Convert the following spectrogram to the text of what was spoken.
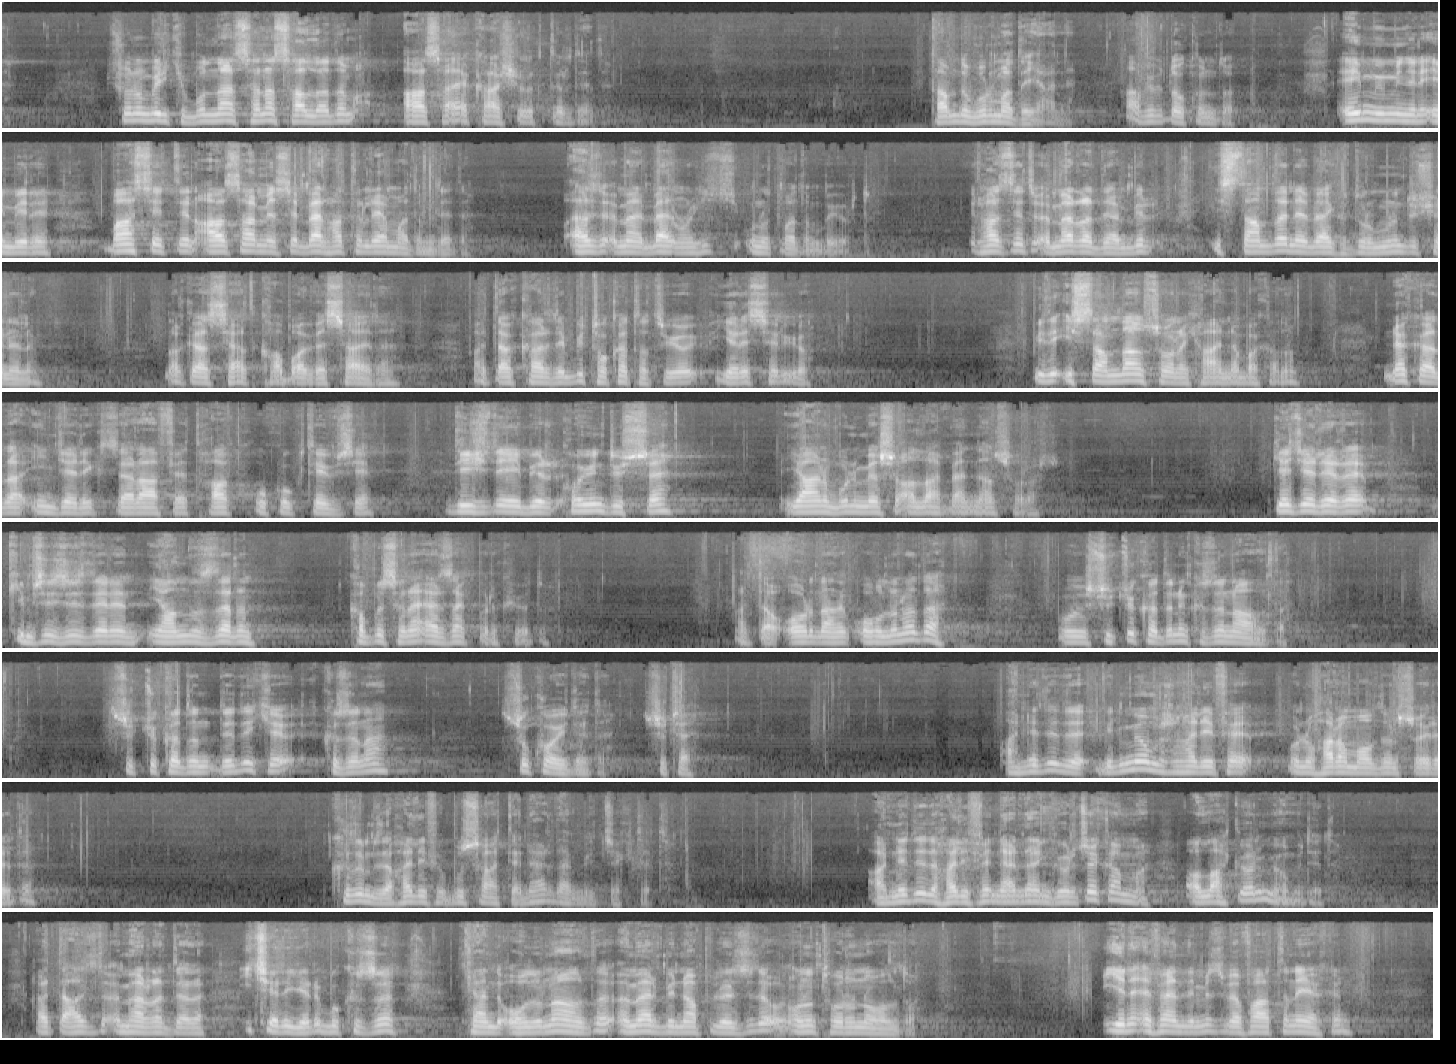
Şunu bil ki bunlar sana salladığım asaya karşılıktır dedi. Tam da vurmadı yani. Hafif dokundu. Ey müminlerin emiri, bahsettiğin asa meselesi ben hatırlayamadım dedi. Hazreti Ömer ben onu hiç unutmadım buyurdu. Bir Hazreti Ömer radıyallahu bir İslam'dan evvelki durumunu düşünelim. Ne kadar sert, kaba vesaire. Hatta kardeşe bir tokat atıyor, yere seriyor. Bir de İslam'dan sonraki haline bakalım. Ne kadar incelik, zarafet, hak, hukuk, tevzi. Dicle'ye bir koyun düşse, yani bunu mesul Allah benden sorar. Geceleri kimsesizlerin, yalnızların kapısına erzak bırakıyordu. Hatta oradan oğluna da bu sütçü kadının kızını aldı. Sütçü kadın dedi ki kızına su koy dedi süte. Anne dedi, bilmiyor musun halife bunu haram olduğunu söyledi. Kızım dedi, halife bu saatte nereden bilecek dedi. Anne dedi halife nereden görecek ama Allah görmüyor mu dedi. Hatta Hazreti Ömer radıyallahu anh içeri girdi bu kızı kendi oğluna aldı. Ömer bin Abdülaziz de onun torunu oldu. Yine efendimiz vefatına yakın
